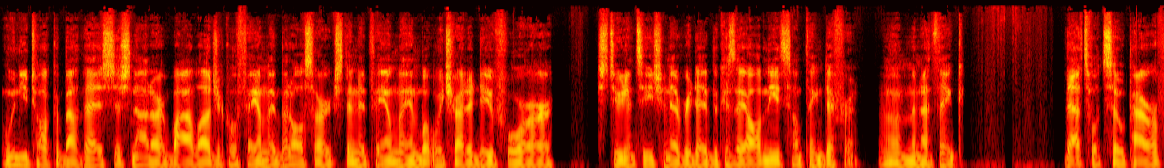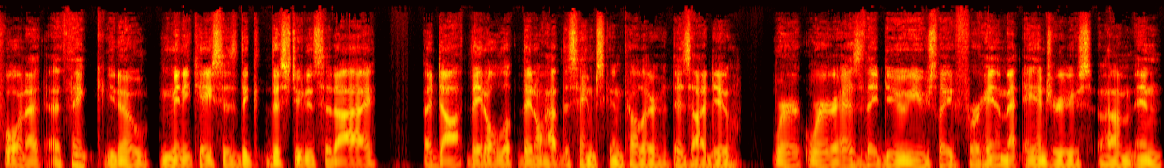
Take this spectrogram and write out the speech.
when you talk about that, it's just not our biological family, but also our extended family and what we try to do for our students each and every day because they all need something different. Um, and I think that's what's so powerful. And I, I think, you know, many cases, the, the students that I adopt, they don't look, they don't have the same skin color as I do, where, whereas they do usually for him at Andrews. Um, and,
